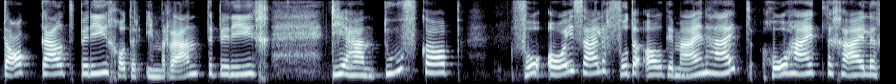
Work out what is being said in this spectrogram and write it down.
Taggeldbereich oder im Rentenbereich, die haben die Aufgabe, von uns eigentlich, von der Allgemeinheit, hoheitlich eigentlich,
